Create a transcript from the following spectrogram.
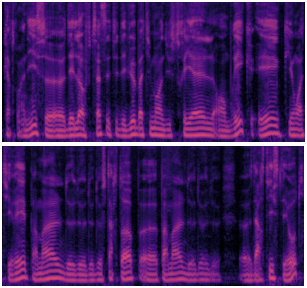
90, euh, des lofts. Ça, c'était des vieux bâtiments industriels en briques et qui ont attiré pas mal de, de, de, de start-up, euh, pas mal euh, d'artistes et autres.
